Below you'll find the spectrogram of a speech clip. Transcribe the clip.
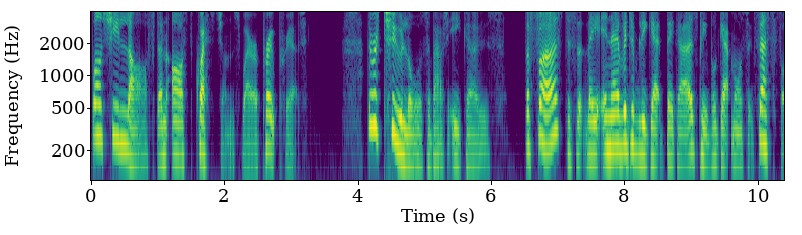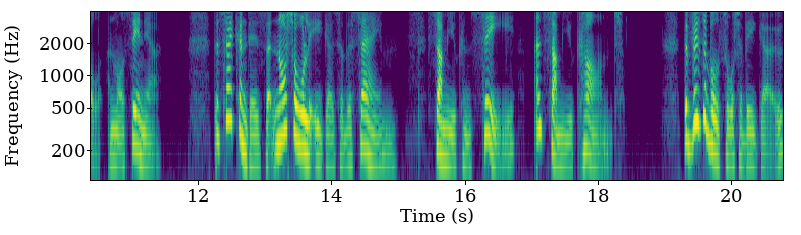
while she laughed and asked questions where appropriate. There are two laws about egos. The first is that they inevitably get bigger as people get more successful and more senior. The second is that not all egos are the same. Some you can see, and some you can't. The visible sort of ego,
